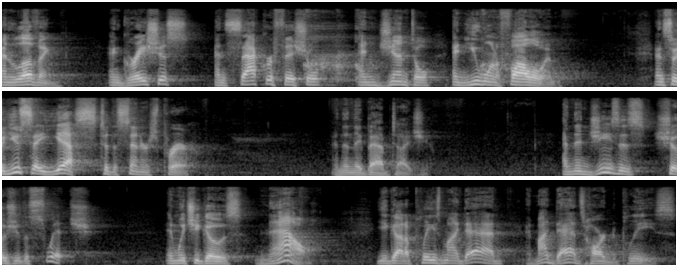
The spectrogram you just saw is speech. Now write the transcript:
and loving and gracious and sacrificial and gentle, and you want to follow him. And so you say yes to the sinner's prayer. And then they baptize you. And then Jesus shows you the switch in which he goes, Now you got to please my dad, and my dad's hard to please.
